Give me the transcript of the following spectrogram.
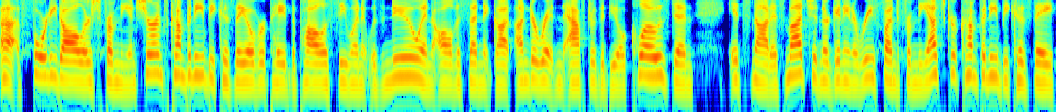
uh, forty dollars from the insurance company because they overpaid the policy when it was new, and all of a sudden it got underwritten after the deal closed, and it's not as much, and they're getting a refund from the escrow company because they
